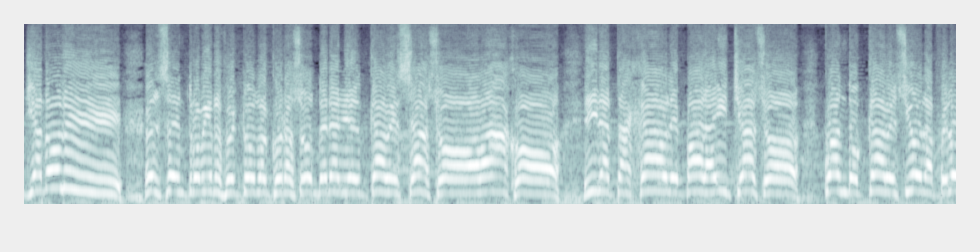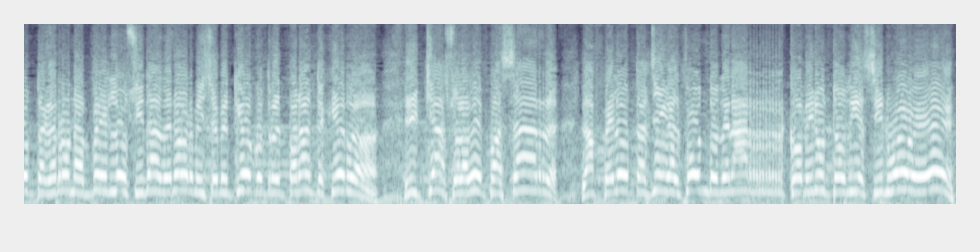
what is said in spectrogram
Gianoli. El centro bien efectuado al corazón de área, el cabezazo abajo. Inatajable para Hichazo. Cuando cabeció la pelota, agarró una velocidad enorme y se metió contra el parante izquierdo. Hichazo la ve pasar. La pelota llega al fondo del arco. Minuto 19. ¿eh?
